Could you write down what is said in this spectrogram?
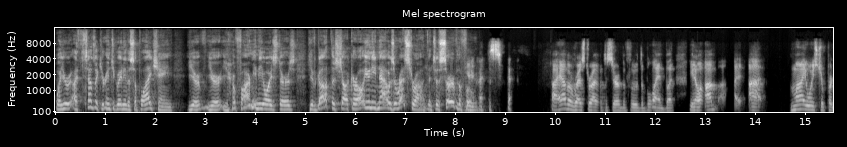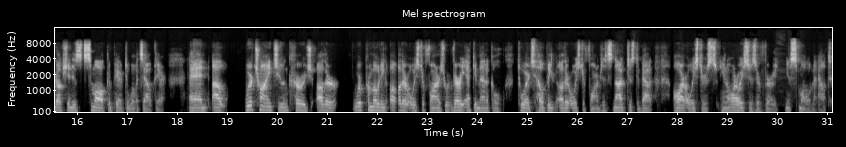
well, you're. It sounds like you're integrating the supply chain. You're you're you're farming the oysters. You've got the shucker. All you need now is a restaurant and to serve the food. Yes. I have a restaurant to serve the food, the blend, but you know, I'm I, I, my oyster production is small compared to what's out there, and uh, we're trying to encourage other we're promoting other oyster farms. We're very ecumenical towards helping other oyster farms. It's not just about our oysters. You know, our oysters are very you know, small amount.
